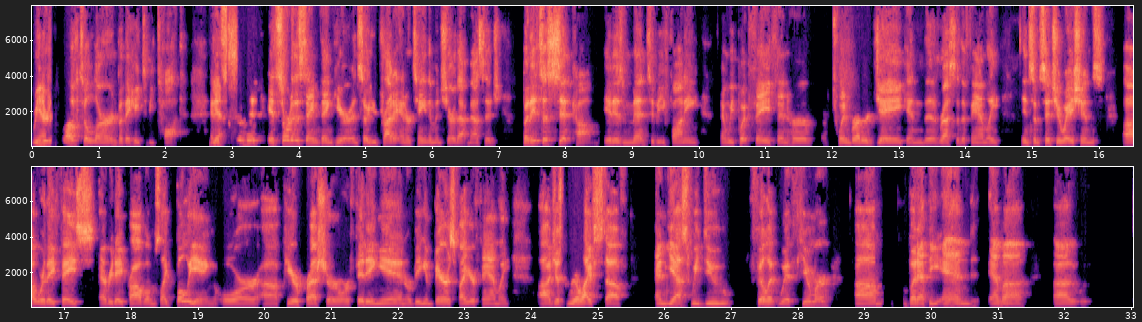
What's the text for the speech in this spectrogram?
Readers love to learn, but they hate to be taught. And Yes. it's sort of the, it's sort of the same thing here. And so you try to entertain them and share that message. But it's a sitcom. It is meant to be funny. And we put Faith and her twin brother Jake and the rest of the family in some situations uh, where they face everyday problems like bullying or uh, peer pressure or fitting in or being embarrassed by your family, uh, just real life stuff. And yes, we do fill it with humor. Um, but at the end, Emma, uh,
